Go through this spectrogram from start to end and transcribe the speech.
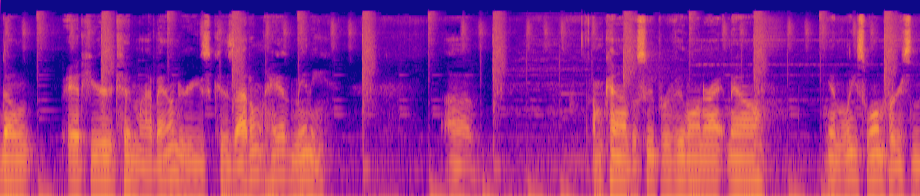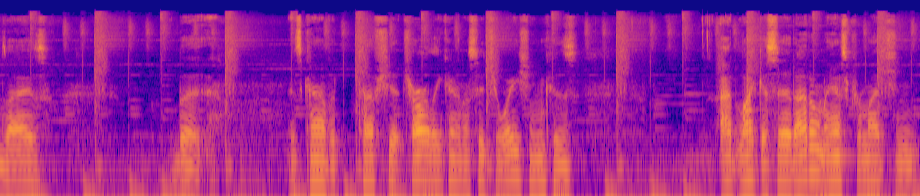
don't adhere to my boundaries because I don't have many. Uh, I'm kind of a super villain right now in at least one person's eyes, but it's kind of a tough shit Charlie kind of situation because, I like I said, I don't ask for much, and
